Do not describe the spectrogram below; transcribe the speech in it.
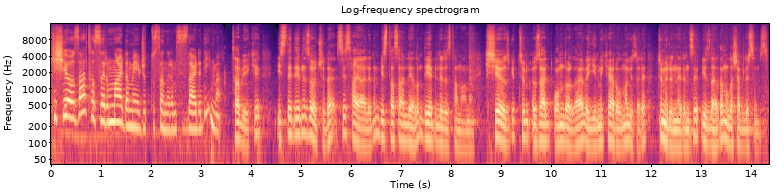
kişiye özel tasarımlar da mevcuttu sanırım sizlerde değil mi? Tabii ki istediğiniz ölçüde siz hayal edin biz tasarlayalım diyebiliriz tamamen. Kişiye özgü tüm özel 14 ayar ve 22 ayar olmak üzere tüm ürünlerinizi bizlerden ulaşabilirsiniz.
